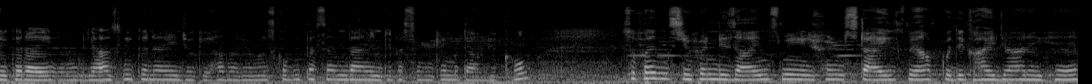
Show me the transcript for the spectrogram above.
लेकर आए आइडियाज़ लेकर आए, जो कि हमारे वर्स को भी पसंद आए, उनकी पसंद के मुताबिक हो। सो फ्रेंड्स डिफरेंट डिज़ाइंस में डिफरेंट स्टाइल्स में आपको दिखाई जा रही है।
